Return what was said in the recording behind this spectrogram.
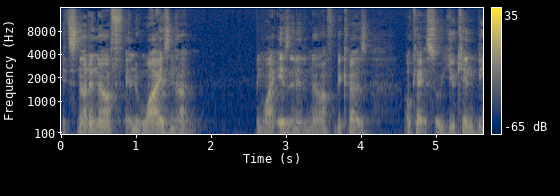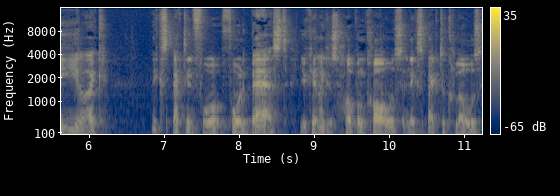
It's not enough and why is not and why isn't it enough? Because okay, so you can be like expecting for for the best you can like just hop on calls and expect to close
